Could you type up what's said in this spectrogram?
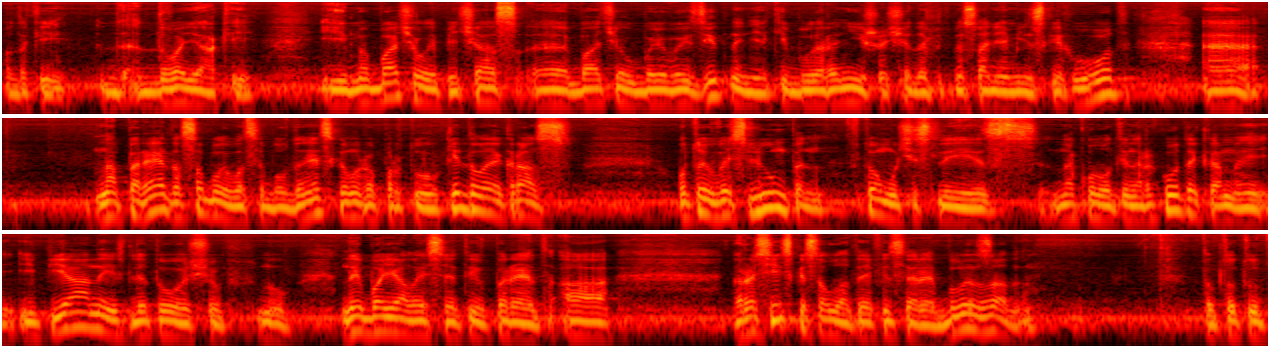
отакий двоякий. І ми бачили під час е, багатьох бойових зіткнень, які були раніше ще до підписання мінських угод, е, наперед, особливо це було в Донецькому аеропорту, кидали якраз отой весь люмпен, в тому числі з наколоти наркотиками і п'яний, для того, щоб ну, не боялися йти вперед. А російські солдати і офіцери були ззаду. Тобто тут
